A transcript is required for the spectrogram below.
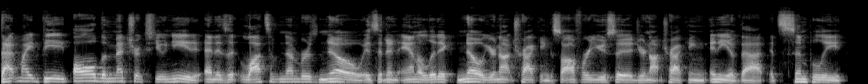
that might be all the metrics you need. And is it lots of numbers? No. Is it an analytic? No, you're not tracking software usage. You're not tracking any of that. It's simply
